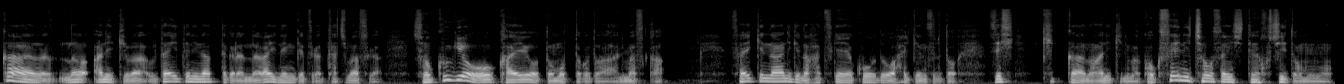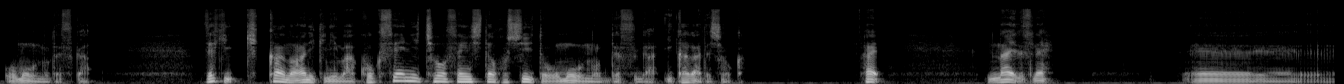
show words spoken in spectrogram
川の兄貴は歌い手になってから長い年月が経ちますが職業を変えようと思ったことはありますか？最近の兄貴の発言や行動を拝見するとぜひキッカーの兄貴には国政に挑戦してほしいと思う思うのですが。ぜひキッカーの兄貴には国政に挑戦してほしいと思うのですがいかがでしょうか？はい。ないですね。えー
